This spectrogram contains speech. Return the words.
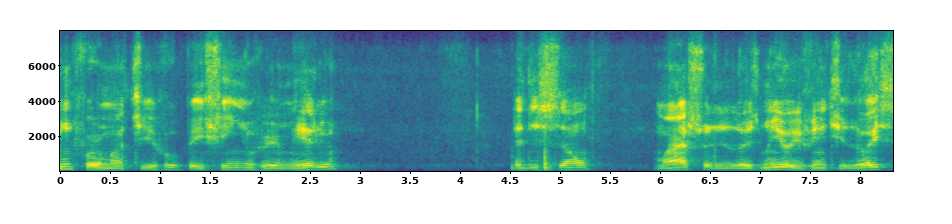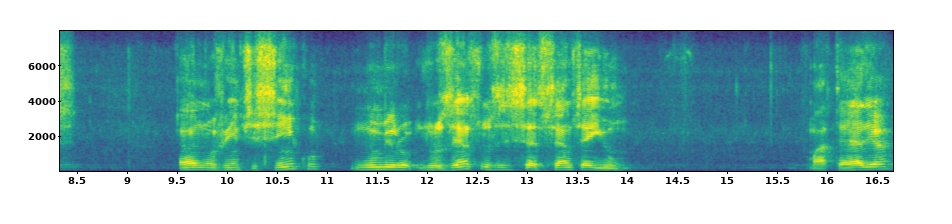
informativo Peixinho Vermelho, edição março de 2022, ano 25, número 261. Matéria,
